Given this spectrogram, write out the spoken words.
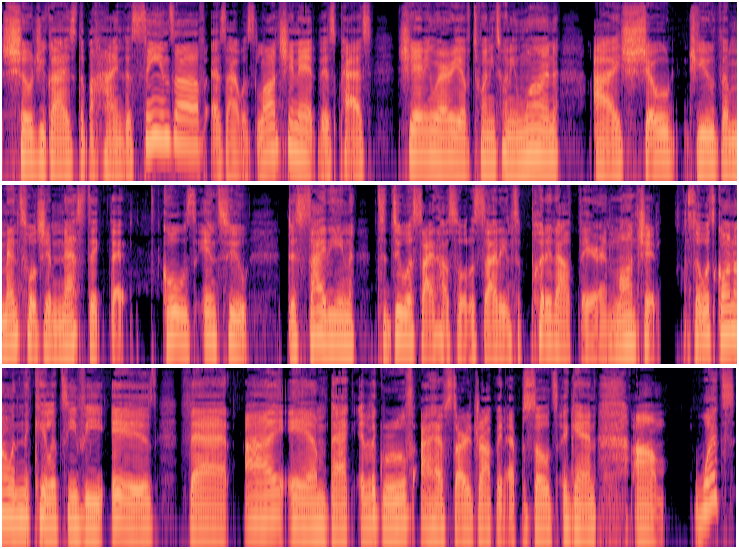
showed you guys the behind the scenes of as I was launching it this past January of 2021. I showed you the mental gymnastic that goes into deciding to do a side hustle, deciding to put it out there and launch it. So what's going on with Nicaila TV is that I am back in the groove. I have started dropping episodes again. Um, what's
